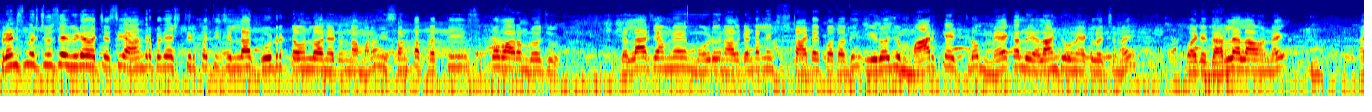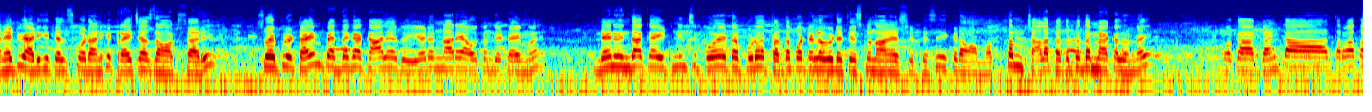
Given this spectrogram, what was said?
ఫ్రెండ్స్ మీరు చూసే వీడియో వచ్చేసి ఆంధ్రప్రదేశ్ తిరుపతి జిల్లా గూడూరు టౌన్లో అనేటు ఉన్నాం మనం ఈ సంత ప్రతి శుక్రవారం రోజు తెల్లారుజామునే మూడు నాలుగు గంటల నుంచి స్టార్ట్ అయిపోతుంది ఈరోజు మార్కెట్లో మేకలు ఎలాంటి మేకలు వచ్చినాయి వాటి ధరలు ఎలా ఉన్నాయి అనేటివి అడిగి తెలుసుకోవడానికి ట్రై చేద్దాం ఒకసారి సో ఇప్పుడు టైం పెద్దగా కాలేదు. ఏడున్నరే అవుతుంది టైం నేను ఇందాక ఇటు నుంచి పోయేటప్పుడు పెద్ద పొట్టెలో వీడియో తీసుకుందాం అనేసి చెప్పేసి ఇక్కడ మొత్తం చాలా పెద్ద పెద్ద మేకలు ఉన్నాయి. ఒక గంట తర్వాత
